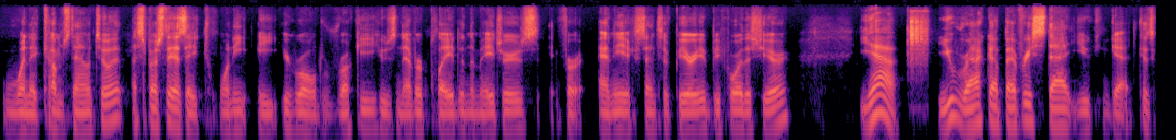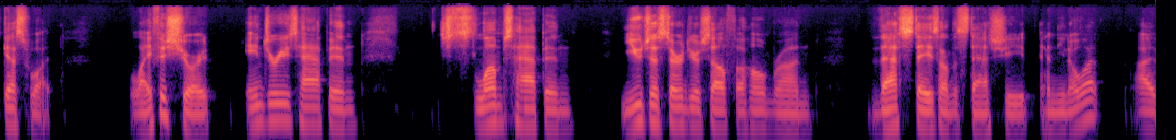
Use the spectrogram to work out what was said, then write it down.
when it comes down to it, especially as a 28 year old rookie who's never played in the majors for any extensive period before this year. Yeah, you rack up every stat you can get because guess what? Life is short, injuries happen, slumps happen. You just earned yourself a home run. That stays on the stat sheet. And you know what? I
